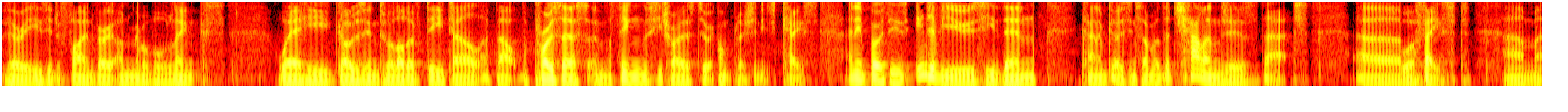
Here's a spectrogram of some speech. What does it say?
very easy to find, very unmemorable links where he goes into a lot of detail about the process and the things he tries to accomplish in each case. And in both these interviews, he then kind of goes into some of the challenges that uh, were faced um,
